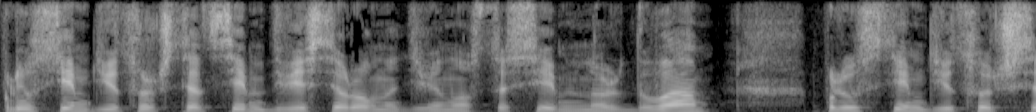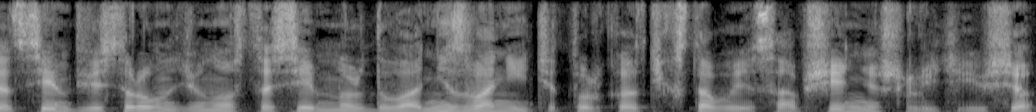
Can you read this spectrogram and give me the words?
Плюс 7 967 200 ровно 9702 плюс 7 967 200 ровно 9702. Не звоните, только текстовые сообщения шлите и все.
